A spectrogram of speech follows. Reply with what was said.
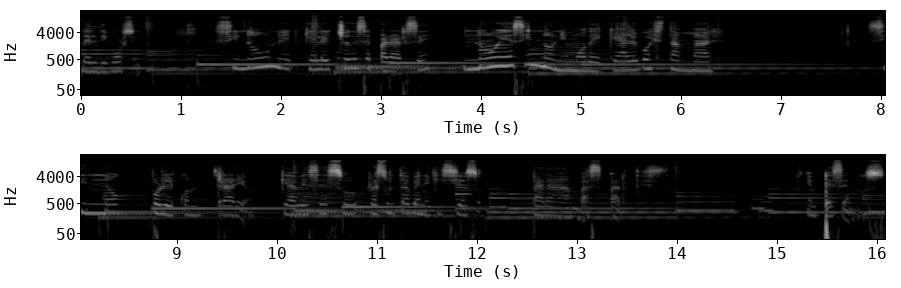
del divorcio, sino que el hecho de separarse no es sinónimo de que algo está mal, sino por el contrario, que a veces resulta beneficioso para ambas partes. Empecemos.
